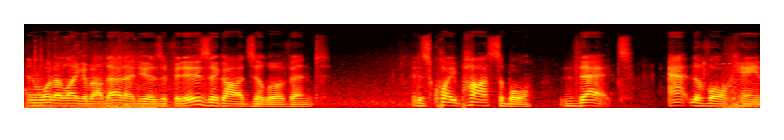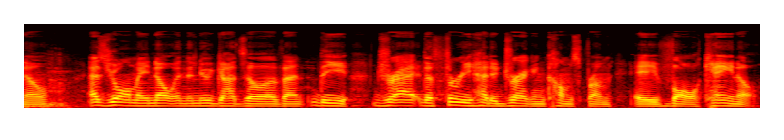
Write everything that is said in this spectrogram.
And what I like about that idea is if it is a Godzilla event, it is quite possible that at the volcano, as you all may know in the new Godzilla event, the dra the three-headed dragon comes from a volcano.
